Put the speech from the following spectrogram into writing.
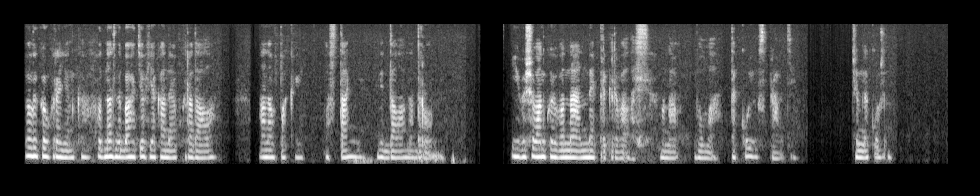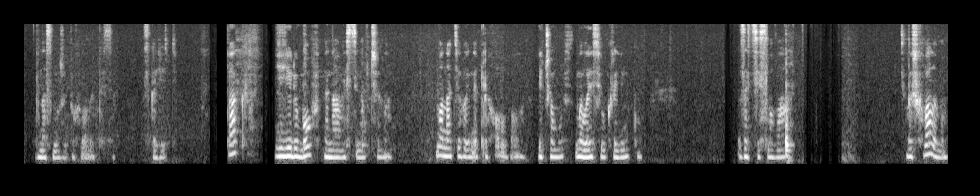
Велика українка, одна з небагатьох, яка не обкрадала, а навпаки, останнє віддала на дрони. І вишиванкою вона не прикривалася, вона була такою справді, чим не кожен в нас може похвалитися. Скажіть, так, її любов ненависті навчила. Вона цього й не приховувала. І чомусь ми Лесю Українку за ці слова лиш хвалимо,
